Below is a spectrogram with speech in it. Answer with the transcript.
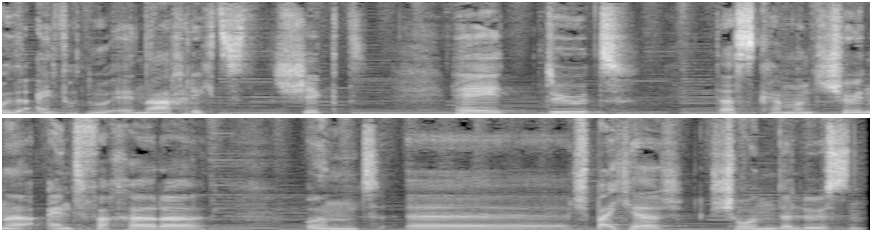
oder einfach nur eine Nachricht schickt. Hey, Dude, das kann man schöner, einfacher und äh, speicherschonender lösen.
